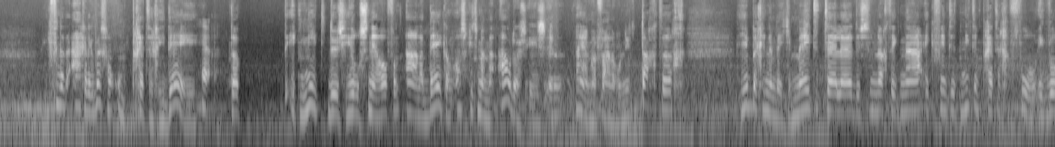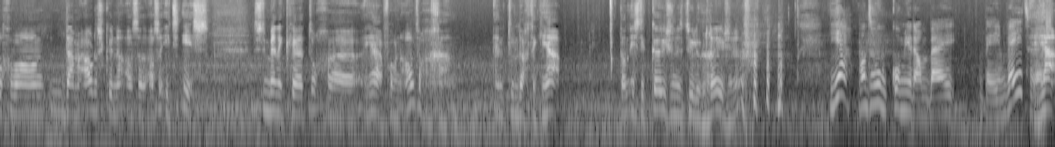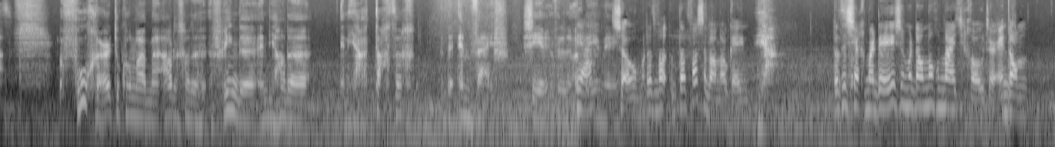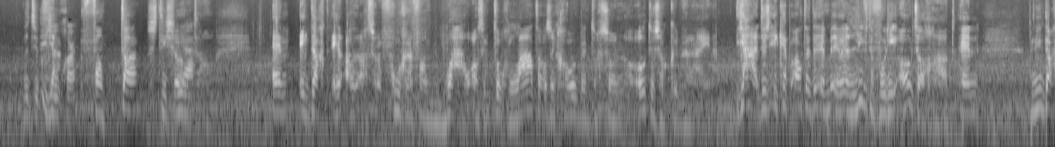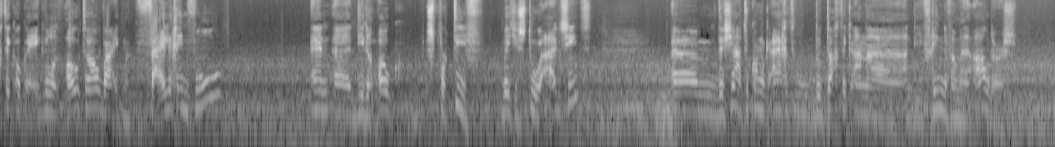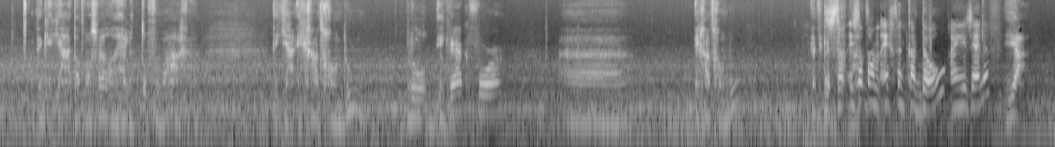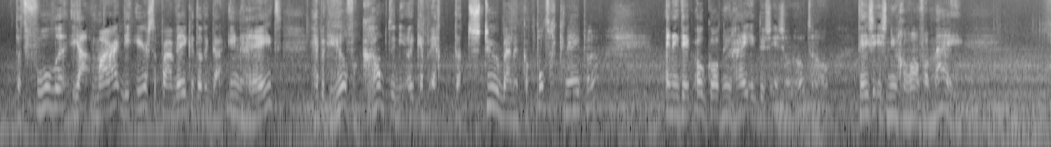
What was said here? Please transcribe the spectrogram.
Ik vind het eigenlijk best wel een onprettig idee. Ja. Dat ik niet dus heel snel van A naar B kan als er iets met mijn ouders is. En nou ja, mijn vader wordt nu 80. Je begint een beetje mee te tellen. Dus toen dacht ik, nou, ik vind dit niet een prettig gevoel. Ik wil gewoon daar mijn ouders kunnen als er, als er iets is. Dus toen ben ik eh, toch eh, ja, voor een auto gegaan. En toen dacht ik, ja, dan is de keuze natuurlijk reuze. Ja, want hoe kom je dan bij BMW terecht? Ja, vroeger, toen kwamen mijn ouders hadden vrienden en die hadden in de jaren 80 de M5-serie van de Ja, BMW. zo. Maar dat, wa- dat was er dan ook één. Ja, Dat is zeg maar deze, maar dan nog een maatje groter. En dan natuurlijk ja, vroeger. fantastische Ja. En ik dacht eh, als, vroeger van wauw, als ik toch later, als ik groot ben, toch zo'n auto zou kunnen rijden. Ja, dus ik heb altijd een, liefde voor die auto gehad. En nu dacht ik, oké, ik wil een auto waar ik me veilig in voel. En eh, die er ook sportief een beetje stoer uitziet. Ehm, dus ja, toen kwam ik eigenlijk, toen dacht ik aan, eh, aan die vrienden van mijn ouders. Dan denk ik, ja, dat was wel een hele toffe wagen. Ik denk, ja, ik ga het gewoon doen. Ik bedoel, ik werk ervoor. Eh, ik ga het gewoon doen. En ik heb Is het dat, is dat dan echt een cadeau aan jezelf? ja, dat voelde. Ja, maar die eerste paar weken dat ik daarin reed, heb ik heel veel kramp in die. Ik heb echt dat stuur bijna kapot geknepen. En ik denk, oh god, nu rij ik dus in zo'n auto. Deze is nu gewoon van mij.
